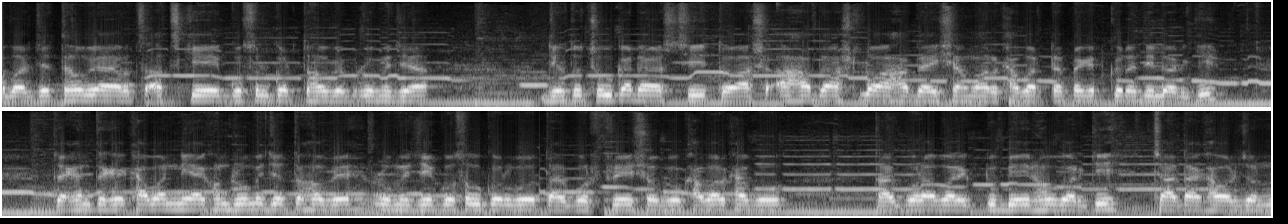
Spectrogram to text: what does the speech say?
আবার যেতে হবে আজকে গোসল করতে হবে রুমে যা যেহেতু চুল কাটা আসছি, তো আহাদা আসলো, আহাদে এসে আমার খাবারটা প্যাকেট করে দিল আর কি। তো এখান থেকে খাবার নিয়ে এখন রুমে যেতে হবে। রুমে যেয়ে গোসল করব, তারপর ফ্রেশ হব, খাবার খাব। তারপর আবার একটু বের হোক আর কি, চাটা খাওয়ার জন্য।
